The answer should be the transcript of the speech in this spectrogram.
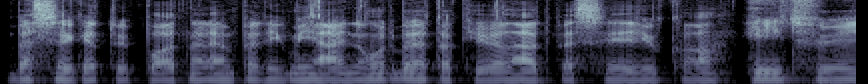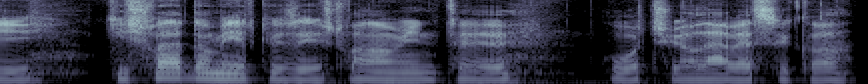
beszélgető partnerem pedig Mihály Norbert, akivel átbeszéljük a hétfői Kisvárda mérkőzést, valamint kórcsi alá veszük a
